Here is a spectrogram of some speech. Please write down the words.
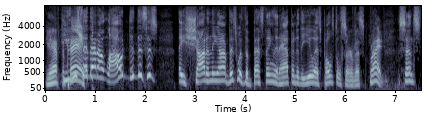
You have to you, pay. You said that out loud. This is a shot in the arm. This was the best thing that happened to the U.S. Postal Service, right? Since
